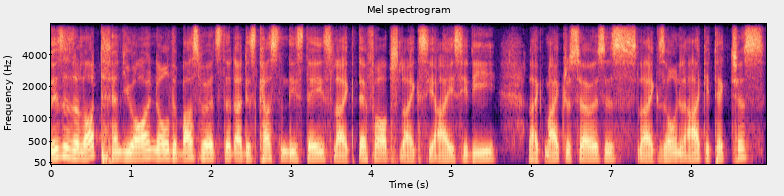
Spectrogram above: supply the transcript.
This is a lot, and you all know the buzzwords that are discussed in these days, like DevOps, like CI, CD, like microservices, like zonal architectures.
